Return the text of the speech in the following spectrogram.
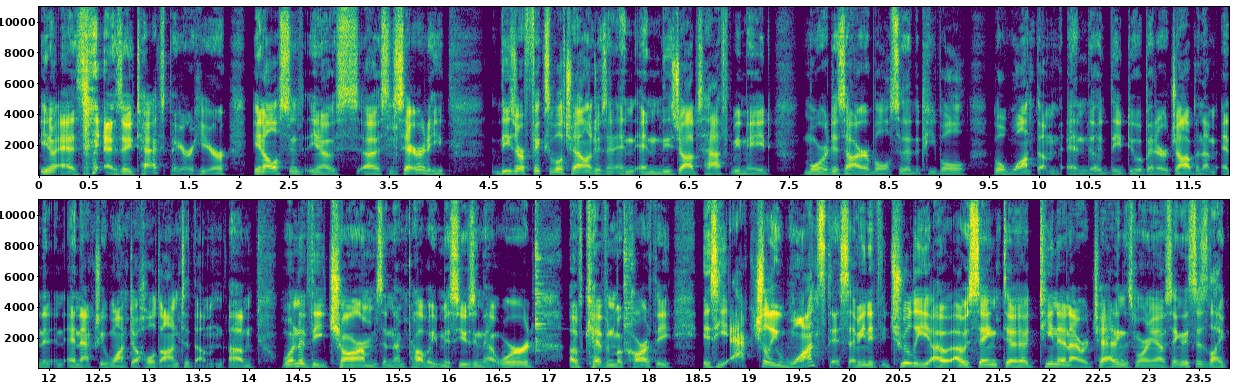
you know, as as a taxpayer here, in all you know uh, sincerity, these are fixable challenges and, and, and, these jobs have to be made more desirable so that the people will want them and they do a better job in them and, and, and actually want to hold on to them. Um, one of the charms, and I'm probably misusing that word, of Kevin McCarthy is he actually wants this. I mean, if truly, I, I was saying to Tina and I were chatting this morning, I was saying this is like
